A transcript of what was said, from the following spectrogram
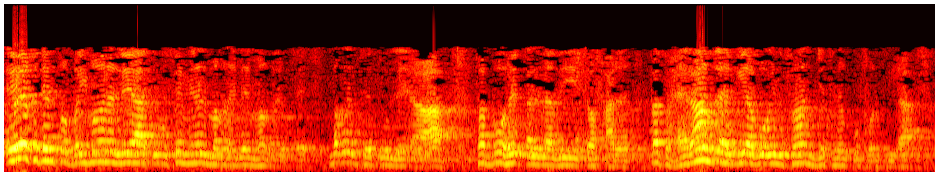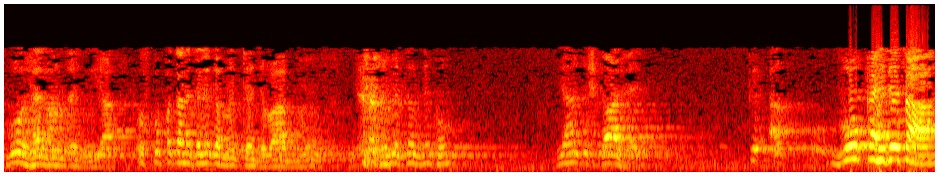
ایک دن تو بےمان لے آ، تو اسے من المغرب، مغرب سے مغرب سے تو لے آ۔ فبو ہے کلبی تو ہر پس حیران رہ گیا وہ انسان جس نے کفر کیا۔ وہ حیران رہ گیا۔ اس کو پتہ نہ چلے گا میں کیا جواب دوں۔ کر دیکھو، یہاں کچھ کال ہے کہ وہ کہہ دیتا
